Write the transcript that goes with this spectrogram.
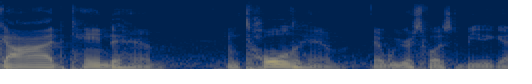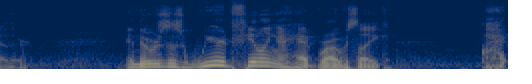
God came to him and told him that we were supposed to be together. And there was this weird feeling I had where I was like, I,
